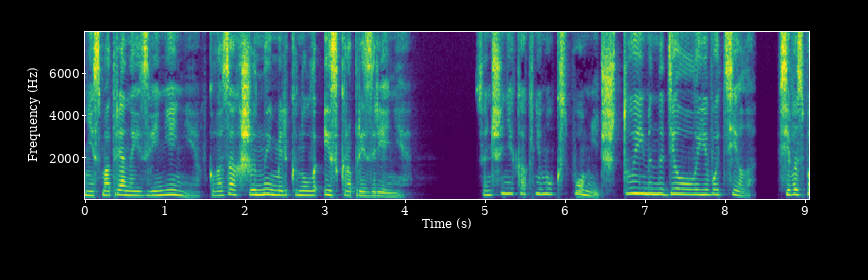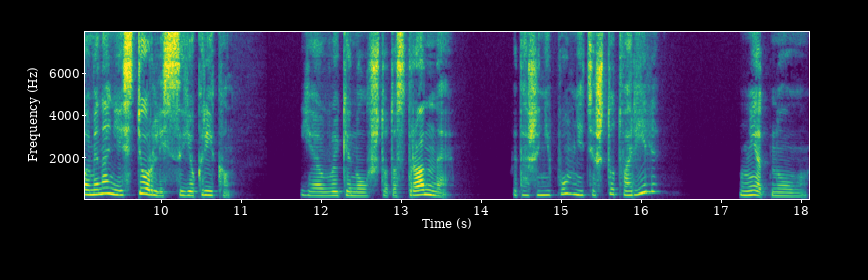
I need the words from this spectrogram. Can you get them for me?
Несмотря на извинения, в глазах жены мелькнула искра презрения. Санши никак не мог вспомнить, что именно делало его тело. Все воспоминания стерлись с ее криком. «Я выкинул что-то странное». «Вы даже не помните, что творили?» «Нет, ну,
